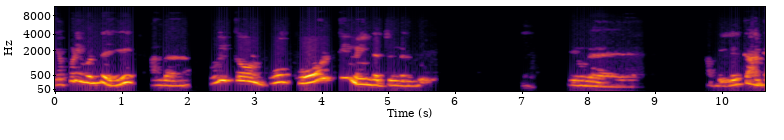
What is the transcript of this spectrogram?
எப்படி வந்து அந்த புலித்தோல் போ கோர்த்தி மேய்ந்தற்றுங்கிறது இவங்க அப்படி இருக்காங்க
